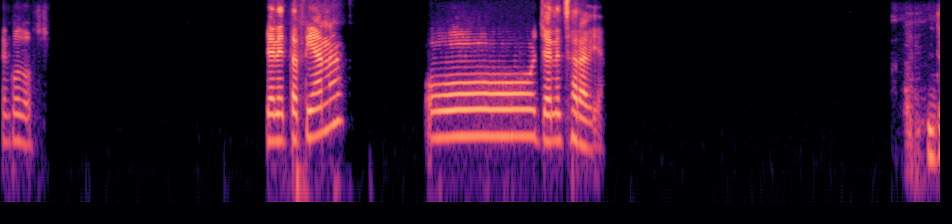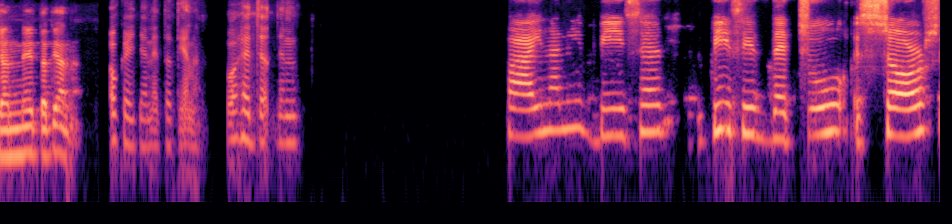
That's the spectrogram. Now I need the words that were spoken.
Tengo dos. Janet Tatiana o Janet Sarabia. Janet Tatiana. Ok, Janet Tatiana. Go ahead, Janet. Finally, visit, visit the two stores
